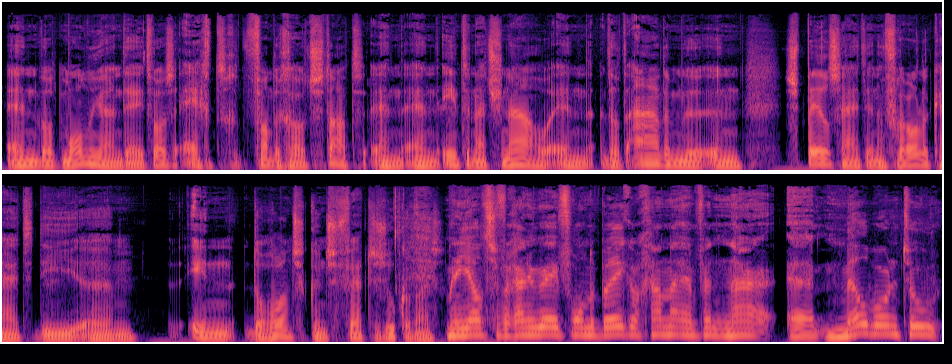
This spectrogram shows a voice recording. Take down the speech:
En wat Mondriaan deed, was echt van de grote stad. En, en internationaal. En dat ademde een speelsheid en een vrolijkheid... die... Um, in de Hollandse kunst ver te zoeken was. Meneer Jansen, we gaan u even onderbreken. We gaan even naar uh, Melbourne toe.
